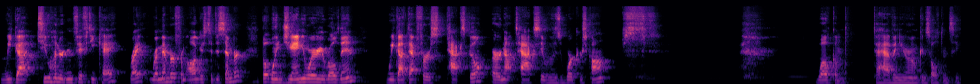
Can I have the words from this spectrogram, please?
We got 250K, right? Remember from August to December. But when January rolled in, we got that first tax bill, or not tax, it was workers' comp. Welcome to having your own consultancy.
